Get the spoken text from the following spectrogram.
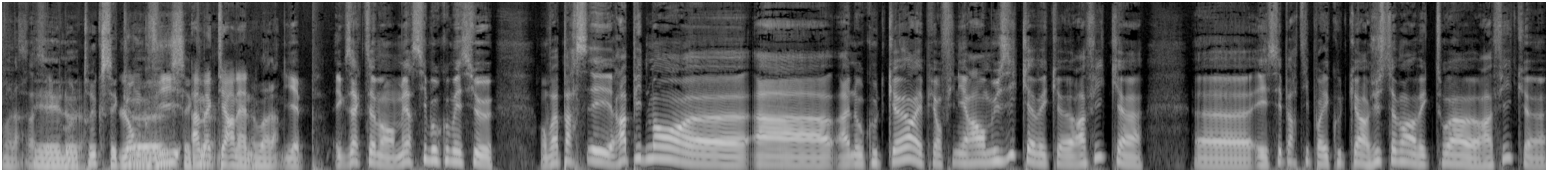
Voilà. Ça, Et le truc, c'est que Longue vie c'est à que- McTiernan. Voilà. Yep, exactement. Merci beaucoup messieurs. On va passer rapidement euh, à, à nos coups de cœur et puis on finira en musique avec euh, Rafik. Euh, et c'est parti pour les coups de cœur. Justement avec toi, euh, Rafik, euh,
